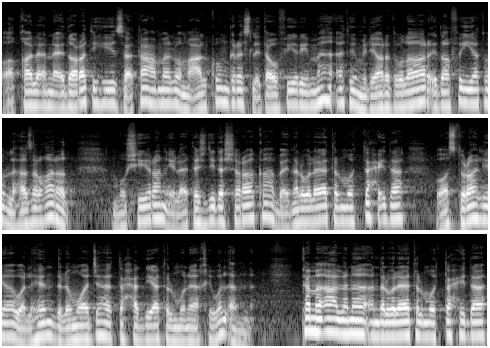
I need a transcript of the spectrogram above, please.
وقال أن إدارته ستعمل مع الكونغرس لتوفير 100 مليار دولار إضافية لهذا الغرض مشيرا إلى تجديد الشراكة بين الولايات المتحدة وأستراليا والهند لمواجهة تحديات المناخ والأمن. كما أعلن أن الولايات المتحدة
